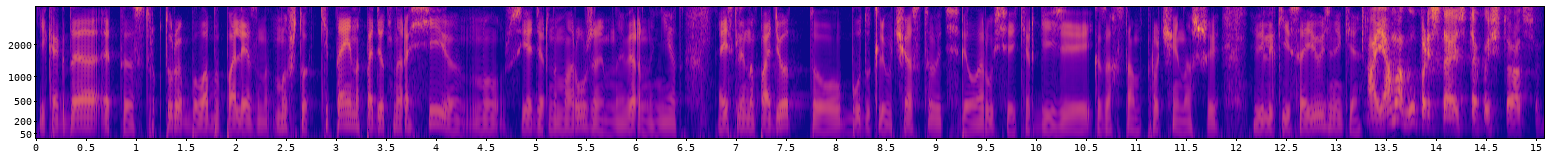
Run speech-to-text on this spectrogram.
и когда эта структура была бы полезна. Ну что, Китай нападет на Россию? Ну, с ядерным оружием, наверное, нет. А если нападет, то будут ли участвовать Белоруссия, Киргизия, Казахстан, прочие наши великие союзники? А я могу представить такую ситуацию.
